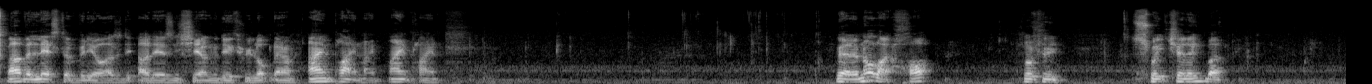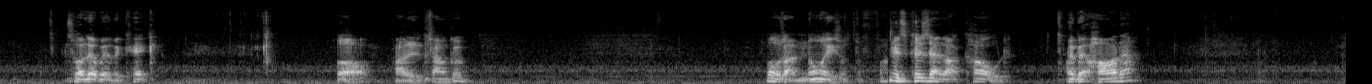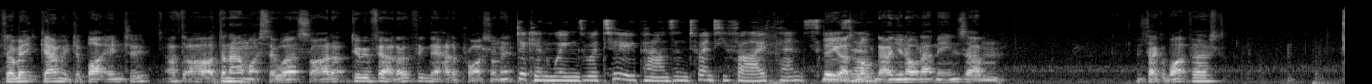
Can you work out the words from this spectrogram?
I have a list of video ideas and shit I'm to do through lockdown. I ain't playing, mate. I ain't playing. Yeah, they're not like hot. It's sweet chili, but it's got a little bit of a kick. Oh, that didn't sound good. What was that noise? What the fuck? It's because they're like cold. A bit harder. So a bit gammy to bite into. I, oh, I don't know how much they were, so I don't, to be fair, I don't think they had a price on it. Chicken wings were £2 and 25 pence. There you guys, lockdown, you know what that means. Um, let's take a bite first.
